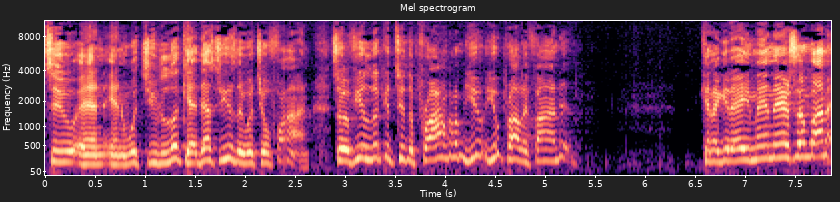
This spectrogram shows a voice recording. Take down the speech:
to and, and what you look at, that's usually what you'll find. So if you're looking to the problem, you, you'll probably find it. Can I get an amen there, somebody?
